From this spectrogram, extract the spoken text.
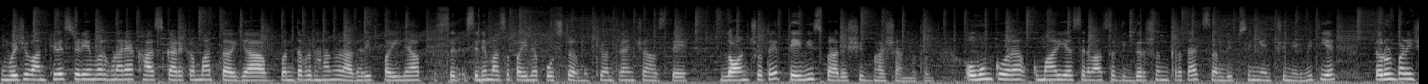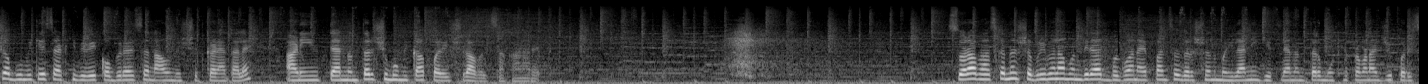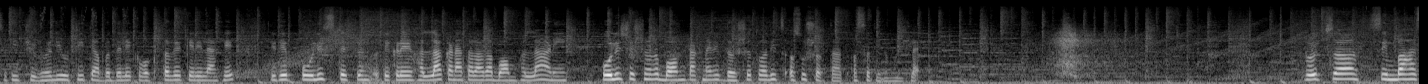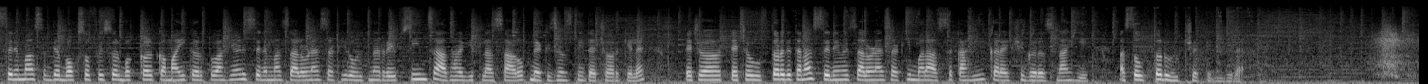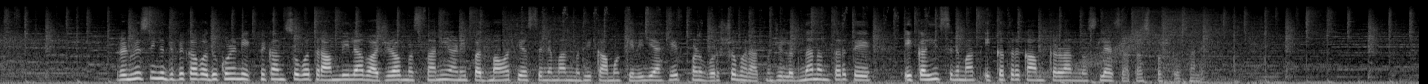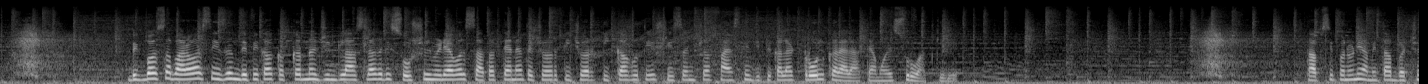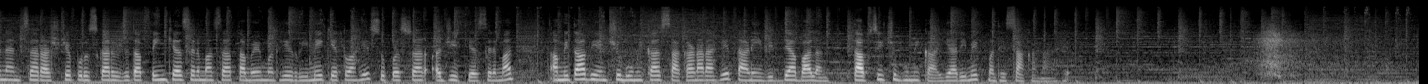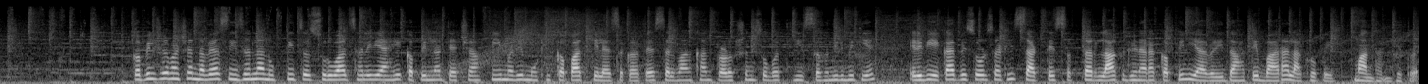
मुंबईच्या वानखेडे स्टेडियमवर होणाऱ्या खास कार्यक्रमात या पंतप्रधानांवर आधारित पहिल्या सिनेमाचं पहिलं पोस्टर मुख्यमंत्र्यांच्या हस्ते लॉन्च होते तेवीस प्रादेशिक भाषांमधून. ओमंग कुमार या सिनेमाचं दिग्दर्शन करतात संदीप सिंग यांची निर्मिती आहे. तरुणपणीच्या भूमिकेसाठी विवेक ओबेरॉयचं नाव निश्चित करण्यात आलं आहे आणि त्यानंतरची भूमिका परेश रावल साकारणार आहेत. स्वरा भास्करनं शबरीमला मंदिरात भगवान अयप्पांचं दर्शन महिलांनी घेतल्यानंतर मोठ्या प्रमाणात जी परिस्थिती चिघळली होती त्याबद्दल एक वक्तव्य केलेलं आहे. तिथे पोलीस स्टेशन तिकडे हल्ला करण्यात आला होता बॉम्ब हल्ला आणि पोलीस स्टेशनवर बॉम्ब टाकणारे दहशतवादीच असू शकतात असं तिनं आहे रोहितचा सिम्बा हा सिनेमा सध्या बॉक्स ऑफिसवर बक्कळ कमाई करतो आहे आणि सिनेमा चालवण्यासाठी रोहितनं रेपसीनचा आधार घेतला असा आरोप नेटिझन्सनी त्याच्यावर आहे त्याच्या त्याच्यावर उत्तर देताना सिनेमे चालवण्यासाठी मला असं काहीही करायची गरज नाही असं उत्तर रोहित शेट्टीने दिलं रणवीर सिंग दीपिका पदुकोण यांनी एकमेकांसोबत रामलीला बाजीराव मस्तानी आणि पद्मावत या सिनेमांमध्ये कामं केलेली आहेत पण वर्षभरात म्हणजे लग्नानंतर ते एकाही सिनेमात एकत्र काम करणार नसल्याचं आता स्पष्ट झालंय. बिग बॉसचा बारावा सीझन दीपिका कक्करनं जिंकला असला तरी सोशल मीडियावर सातत्यानं त्याच्यावर तिच्यावर टीका होती श्रीसनच्या फॅन्सनी दीपिकाला ट्रोल करायला त्यामुळे सुरुवात केली तापसी पनुनी अमिताभ बच्चन यांचा राष्ट्रीय पुरस्कार विजेता पिंक या सिनेमाचा तमिळमध्ये रिमेक येतो आहे. सुपरस्टार अजित या सिनेमात अमिताभ यांची भूमिका साकारणार आहेत आणि विद्या बालन तापसीची भूमिका या रिमेकमध्ये साकारणार आहे कपिल शर्माच्या नव्या सीझनला नुकतीच सुरुवात झालेली आहे. कपिलनं त्याच्या फीमध्ये मोठी कपात केल्याचं कळतंय. सलमान खान प्रोडक्शनसोबत ही सहनिर्मिती आहे. एरवी एका एपिसोडसाठी साठ ते सत्तर लाख घेणारा कपिल यावेळी दहा ते बारा लाख रुपये मानधन घेतोय.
